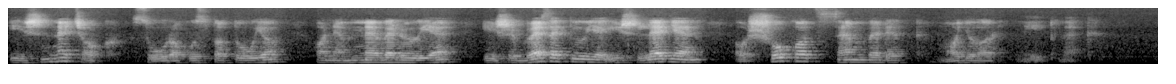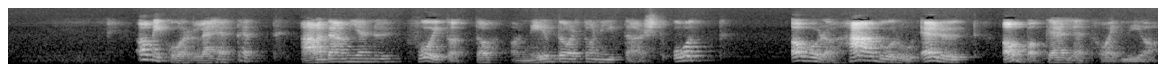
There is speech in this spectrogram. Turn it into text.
És ne csak szórakoztatója, hanem nevelője és vezetője is legyen a sokat szenvedett magyar népnek. Amikor lehetett, Ádám Jenő folytatta a népdaltanítást ott, ahol a háború előtt abba kellett hagynia.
